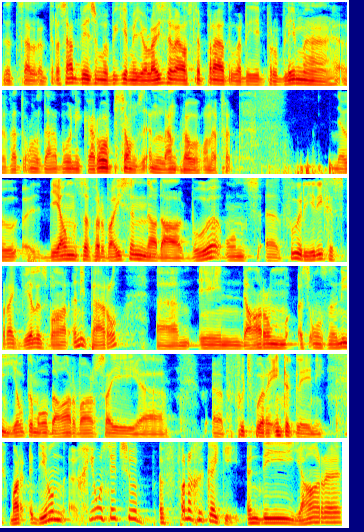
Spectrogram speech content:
dit sal interessant wees om 'n bietjie met jou luisteraars te praat oor die probleme wat ons daar bo in die Karoo soms in landbou ondervind. Nou Dion se verwysing na daarbo, ons uh, voer hierdie gesprek weliswaar in die Parel. Um, en daarom is ons nou nie heeltemal daar waar sy uh uh voetspore eintlik lê nie. Maar Dion, gee ons net so 'n vinnige kykie in die jare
